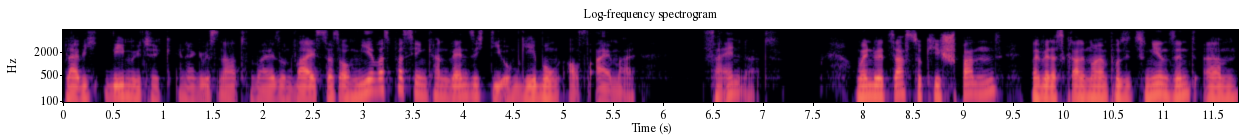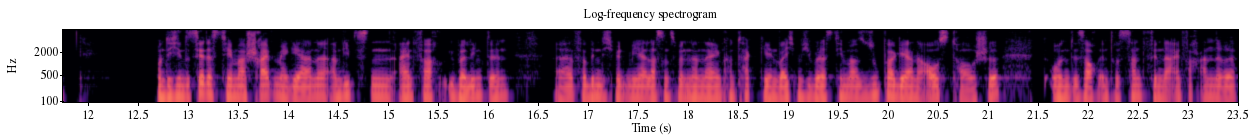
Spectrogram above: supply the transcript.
bleibe ich demütig in einer gewissen Art und Weise und weiß, dass auch mir was passieren kann, wenn sich die Umgebung auf einmal verändert. Und wenn du jetzt sagst, okay, spannend, weil wir das gerade neu am Positionieren sind, ähm, und dich interessiert das Thema, schreib mir gerne. Am liebsten einfach über LinkedIn. Äh, verbinde dich mit mir, lass uns miteinander in Kontakt gehen, weil ich mich über das Thema super gerne austausche und es auch interessant finde, einfach andere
